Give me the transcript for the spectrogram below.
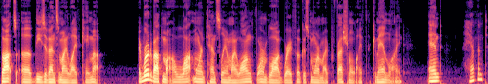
thoughts of these events in my life came up. I wrote about them a lot more intensely on my long form blog where I focus more on my professional life, the command line, and I haven't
